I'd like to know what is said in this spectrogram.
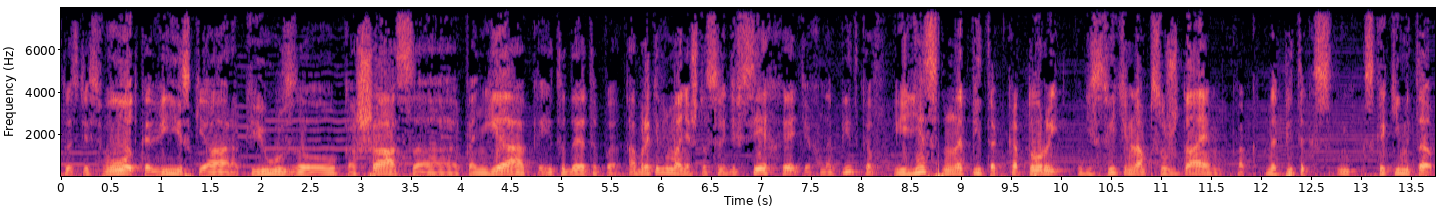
То есть есть водка, виски, ара, кьюзо, кашаса, коньяк и т.д. и т.п. Обрати внимание, что среди всех этих напитков единственный напиток, который действительно обсуждаем как напиток с, с какими-то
